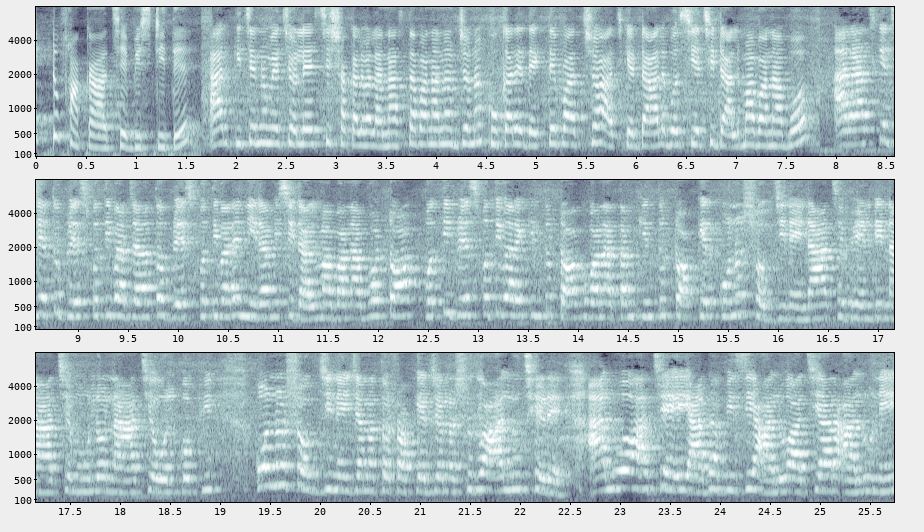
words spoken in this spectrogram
একটু ফাঁকা আছে বৃষ্টিতে। আর কিচেন রুমে চলে এসেছি সকালবেলা। নাস্তা বানানোর জন্য কুকারে দেখতে পাচ্ছ, আজকে ডাল বসিয়েছি, ডালমা বানাবো। আর আজকে যেহেতু বৃহস্পতিবার, জানো তো, বৃহস্পতিবারে নিরামিষি ডালমা বানাবো। টক, প্রতি বৃহস্পতিবারে কিন্তু টক বানাতাম, কিন্তু টকের কোনো সবজি নেই। না আছে ভেন্ডি, না আছে মূলো, না আছে ওলকপি, কোনো সবজি নেই জানো তো টকের জন্য, শুধু আলু ছেড়ে। আলুও আছে, এই আধা পিসি আলু আছে, আর আলু নেই।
